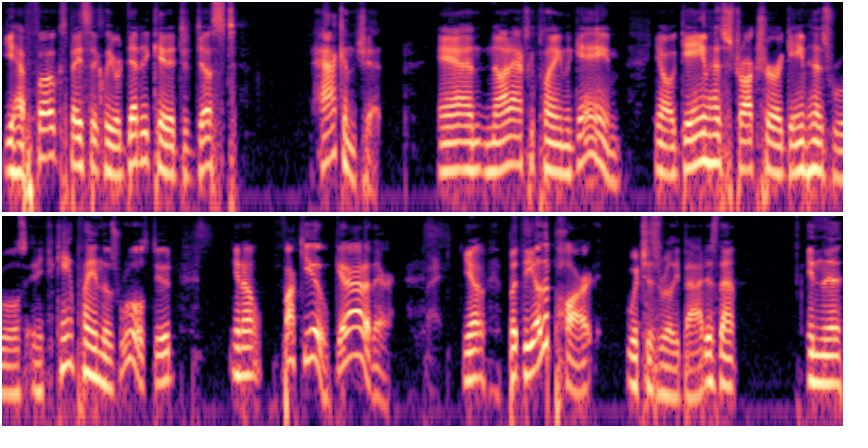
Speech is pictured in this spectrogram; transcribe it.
you have folks basically who are dedicated to just hacking shit and not actually playing the game. You know, a game has structure, a game has rules, and if you can't play in those rules, dude, you know, fuck you, get out of there. Right. You know, but the other part, which is really bad, is that in the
